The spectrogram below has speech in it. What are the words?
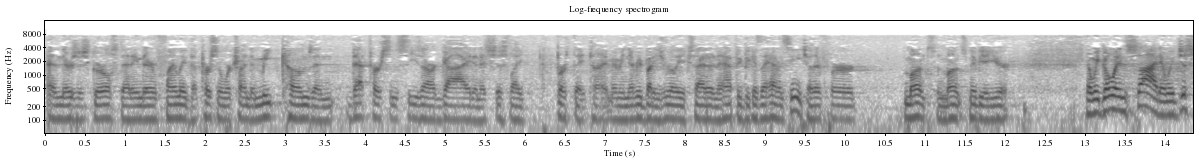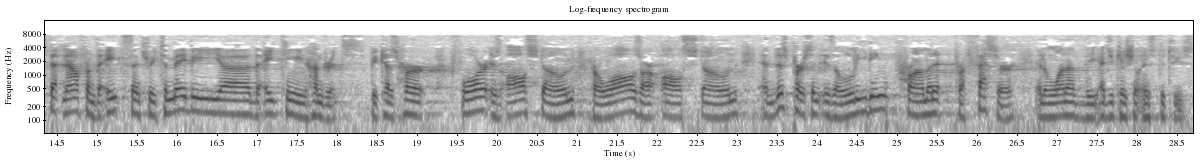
and there's this girl standing there, and finally the person we're trying to meet comes, and that person sees our guide, and it's just like birthday time. I mean, everybody's really excited and happy because they haven't seen each other for months and months, maybe a year. And we go inside, and we've just stepped now from the 8th century to maybe uh, the 1800s because her floor is all stone, her walls are all stone, and this person is a leading prominent professor in one of the educational institutes,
